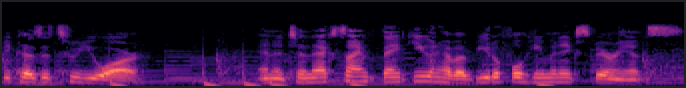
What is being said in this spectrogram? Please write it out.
Because it's who you are. And until next time, thank you and have a beautiful human experience.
